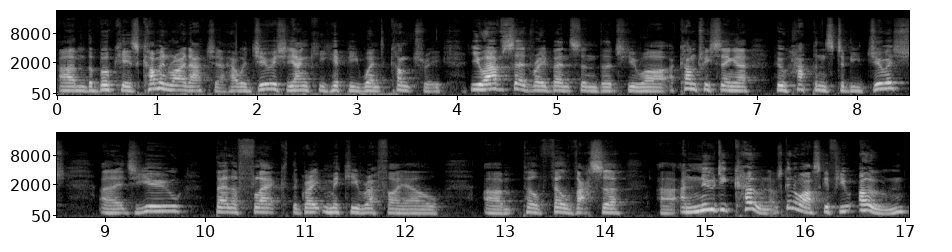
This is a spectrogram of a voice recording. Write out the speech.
Um, the book is Coming Right At You How a Jewish Yankee Hippie Went Country. You have said, Ray Benson, that you are a country singer who happens to be Jewish. Uh, it's you, Béla Fleck, the great Mickey Raphael, um, Phil, Vassar, uh, and Nudie Cohn. I was going to ask if you own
